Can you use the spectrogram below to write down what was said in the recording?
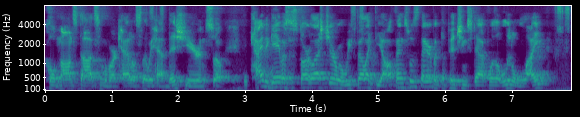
Colton Onstad, some of our catalysts that we had this year. And so it kind of gave us a start last year where we felt like the offense was there, but the pitching staff was a little light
